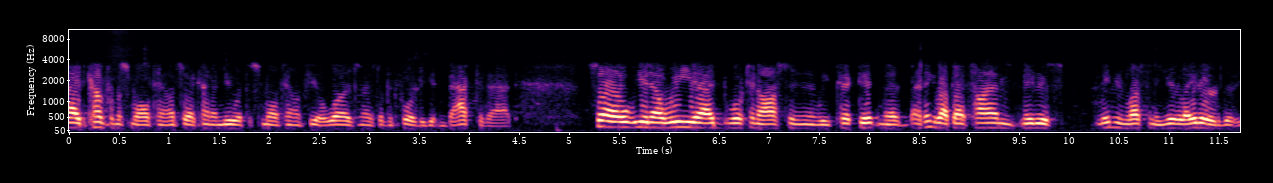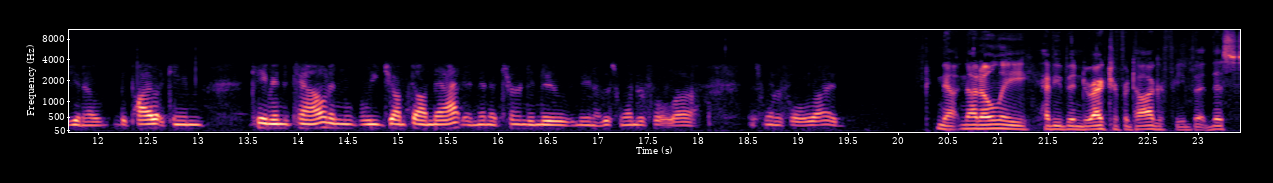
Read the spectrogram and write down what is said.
I'd come from a small town, so I kind of knew what the small town feel was, and I was looking forward to getting back to that. So you know, we uh, worked in Austin, and we picked it, and uh, I think about that time, maybe it was maybe even less than a year later, the you know, the pilot came came into town, and we jumped on that, and then it turned into you know this wonderful uh, this wonderful ride. Now, not only have you been director of photography, but this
